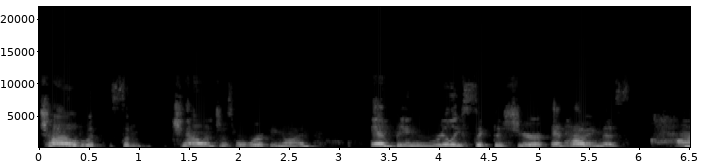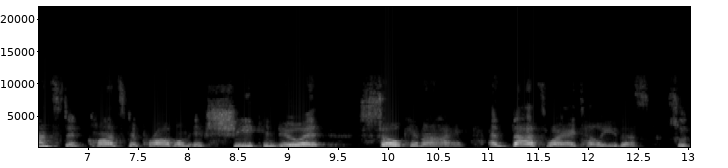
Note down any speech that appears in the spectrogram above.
child with some challenges we're working on, and being really sick this year and having this constant, constant problem, if she can do it, so can I. And that's why I tell you this. So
